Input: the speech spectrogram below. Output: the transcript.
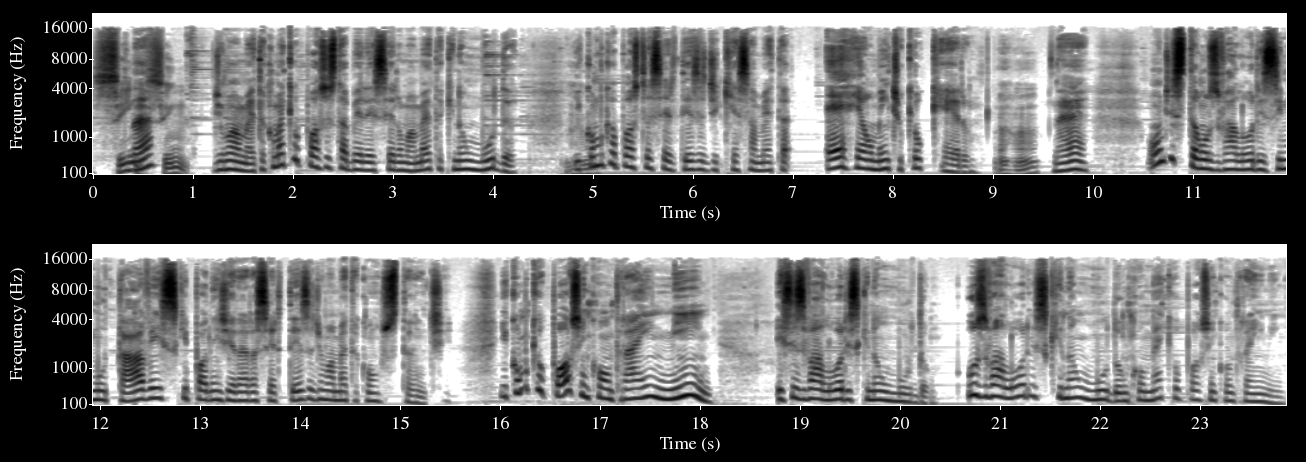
sim, né? sim. de uma meta? Como é que eu posso estabelecer uma meta que não muda? Uhum. E como que eu posso ter certeza de que essa meta é realmente o que eu quero? Uhum. Né? Onde estão os valores imutáveis que podem gerar a certeza de uma meta constante? E como que eu posso encontrar em mim esses valores que não mudam? Os valores que não mudam, como é que eu posso encontrar em mim?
